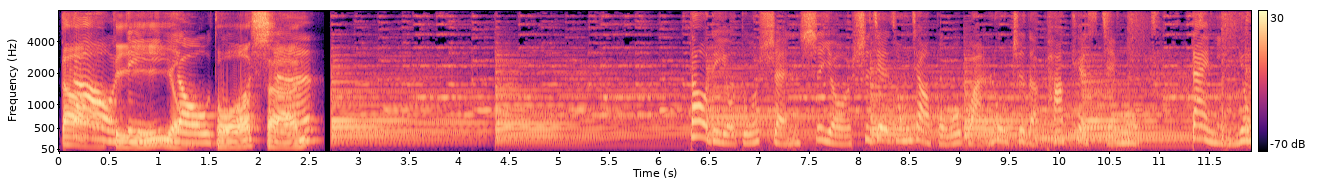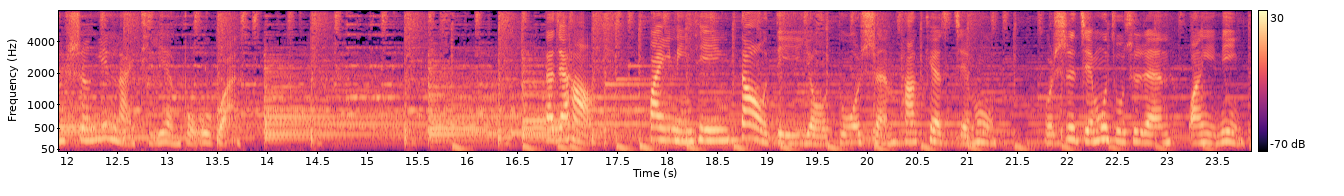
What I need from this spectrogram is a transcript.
到底有多神？到底有多神？是由世界宗教博物馆录制的 Podcast 节目，带你用声音来体验博物馆。大家好，欢迎聆听《到底有多神》Podcast 节目，我是节目主持人王以宁。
